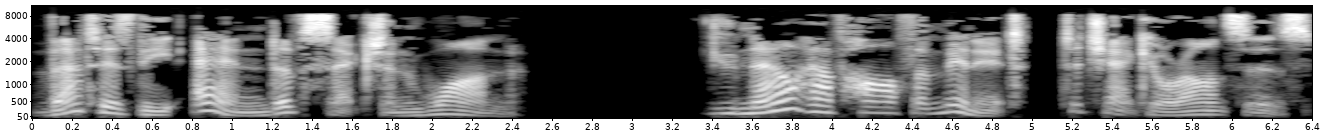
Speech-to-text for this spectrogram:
That is the end of section one. You now have half a minute to check your answers.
